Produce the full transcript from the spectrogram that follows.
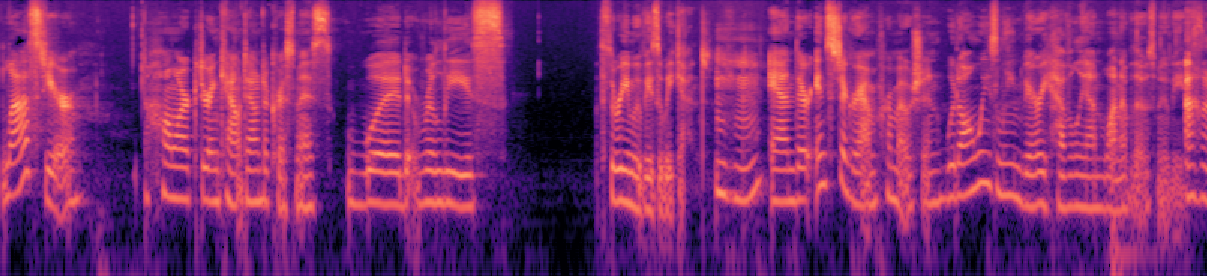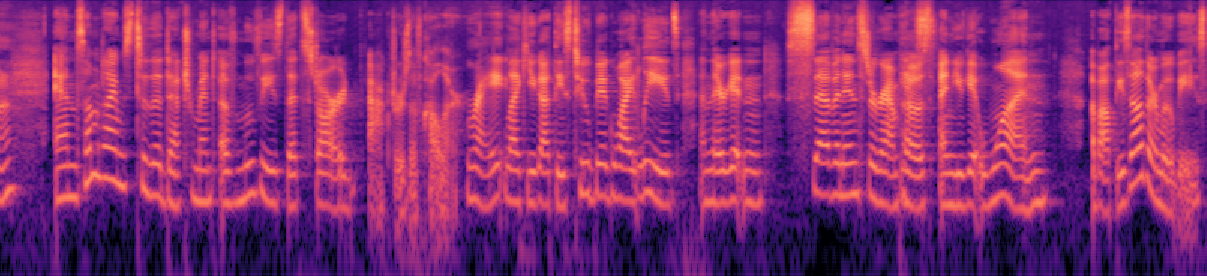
Last year, Hallmark during Countdown to Christmas would release three movies a weekend. Mm-hmm. And their Instagram promotion would always lean very heavily on one of those movies. Uh-huh. And sometimes to the detriment of movies that starred actors of color. Right. Like you got these two big white leads and they're getting seven Instagram posts and you get one about these other movies.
